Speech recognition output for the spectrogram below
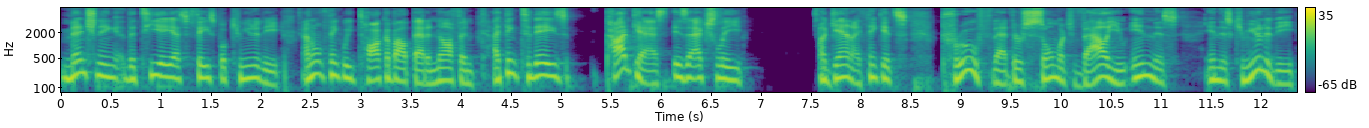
mentioning the TAS Facebook community. I don't think we talk about that enough. And I think today's podcast is actually, again, I think it's proof that there's so much value in this in this community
